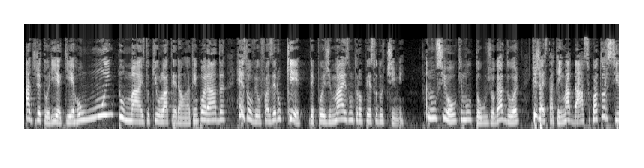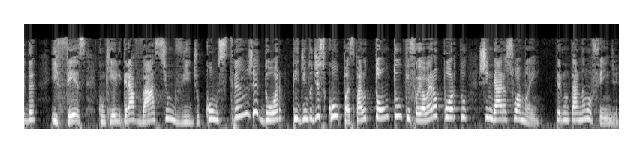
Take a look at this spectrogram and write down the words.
A diretoria, que errou muito mais do que o lateral na temporada, resolveu fazer o quê depois de mais um tropeço do time? Anunciou que multou o jogador, que já está queimadaço com a torcida e fez com que ele gravasse um vídeo constrangedor pedindo desculpas para o tonto que foi ao aeroporto xingar a sua mãe. Perguntar não ofende.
